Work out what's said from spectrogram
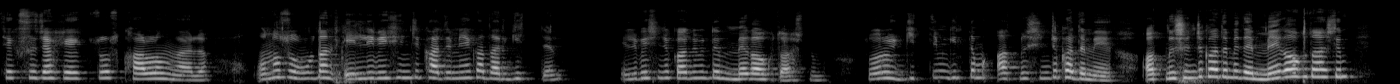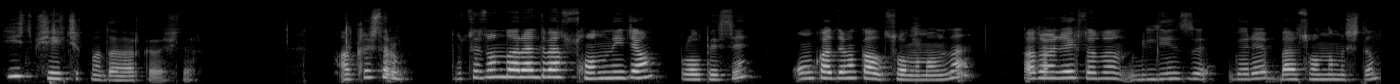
tek sıcak egzoz karlım verdi. Ondan sonra buradan 55. kademeye kadar gittim. 55. kademede mega kutu açtım. Sonra gittim gittim 60. kademeye. 60. kademede mega kutu açtım. Hiçbir şey çıkmadı arkadaşlar. Arkadaşlar bu sezonda herhalde ben sonlayacağım Brawl Pass'i. 10 kademe kaldı sonlamamıza. Zaten önceki sezon bildiğiniz göre ben sonlamıştım.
